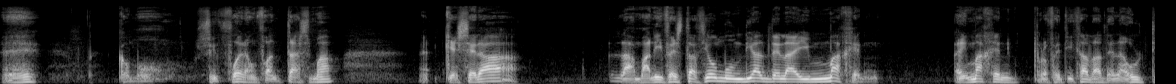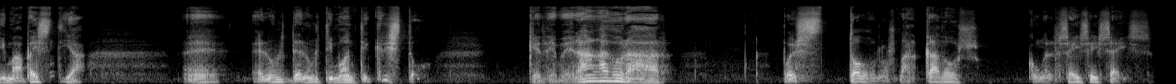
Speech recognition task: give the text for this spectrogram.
¿eh? Como si fuera un fantasma, eh, que será la manifestación mundial de la imagen, la imagen profetizada de la última bestia, eh, del último anticristo, que deberán adorar, pues todos los marcados con el 666.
